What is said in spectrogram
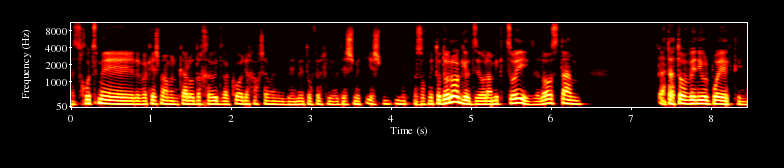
אז חוץ מלבקש מהמנכ"ל עוד אחריות והכל, איך עכשיו אני באמת הופך להיות, יש, יש בסוף מתודולוגיות, זה עולם מקצועי, זה לא סתם, אתה טוב בניהול פרויקטים.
